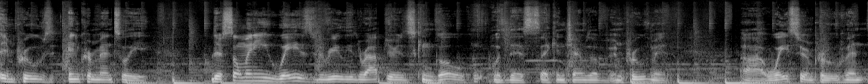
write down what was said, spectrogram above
improves incrementally, there's so many ways really the Raptors can go with this, like in terms of improvement, uh, ways to improve, and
